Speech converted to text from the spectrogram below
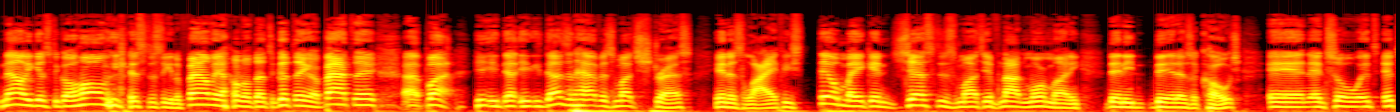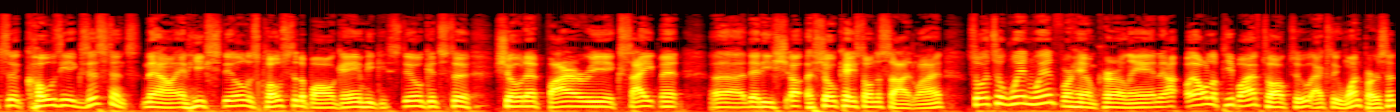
Now he gets to go home. He gets to see the family. I don't know if that's a good thing or a bad thing, uh, but he he doesn't have as much stress in his life. He's still making just as much, if not more money than he did as a coach. And and so it's it's a cozy existence now, and he still is close to the ball game. He still gets to show that fiery excitement uh, that he sh- showcased on the sideline. So it's a win win for him currently. And all the people I've talked to, actually one person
